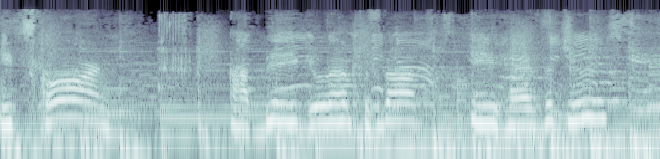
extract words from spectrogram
It's corn, a big lump of dog, he has the juice.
